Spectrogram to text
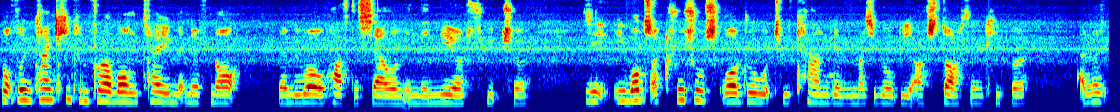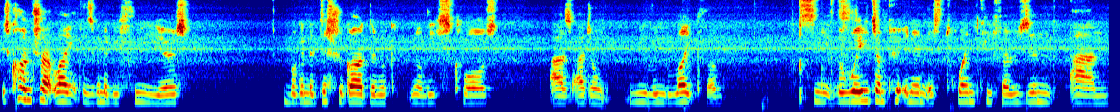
Hopefully we can keep him for a long time and if not, then we will have to sell him in the near future. He, he wants a crucial squad role, which we can give him as he will be our starting keeper. And his contract length is going to be three years. We're going to disregard the re release clause, as I don't really like them. See, the wage I'm putting in is 20,000 and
